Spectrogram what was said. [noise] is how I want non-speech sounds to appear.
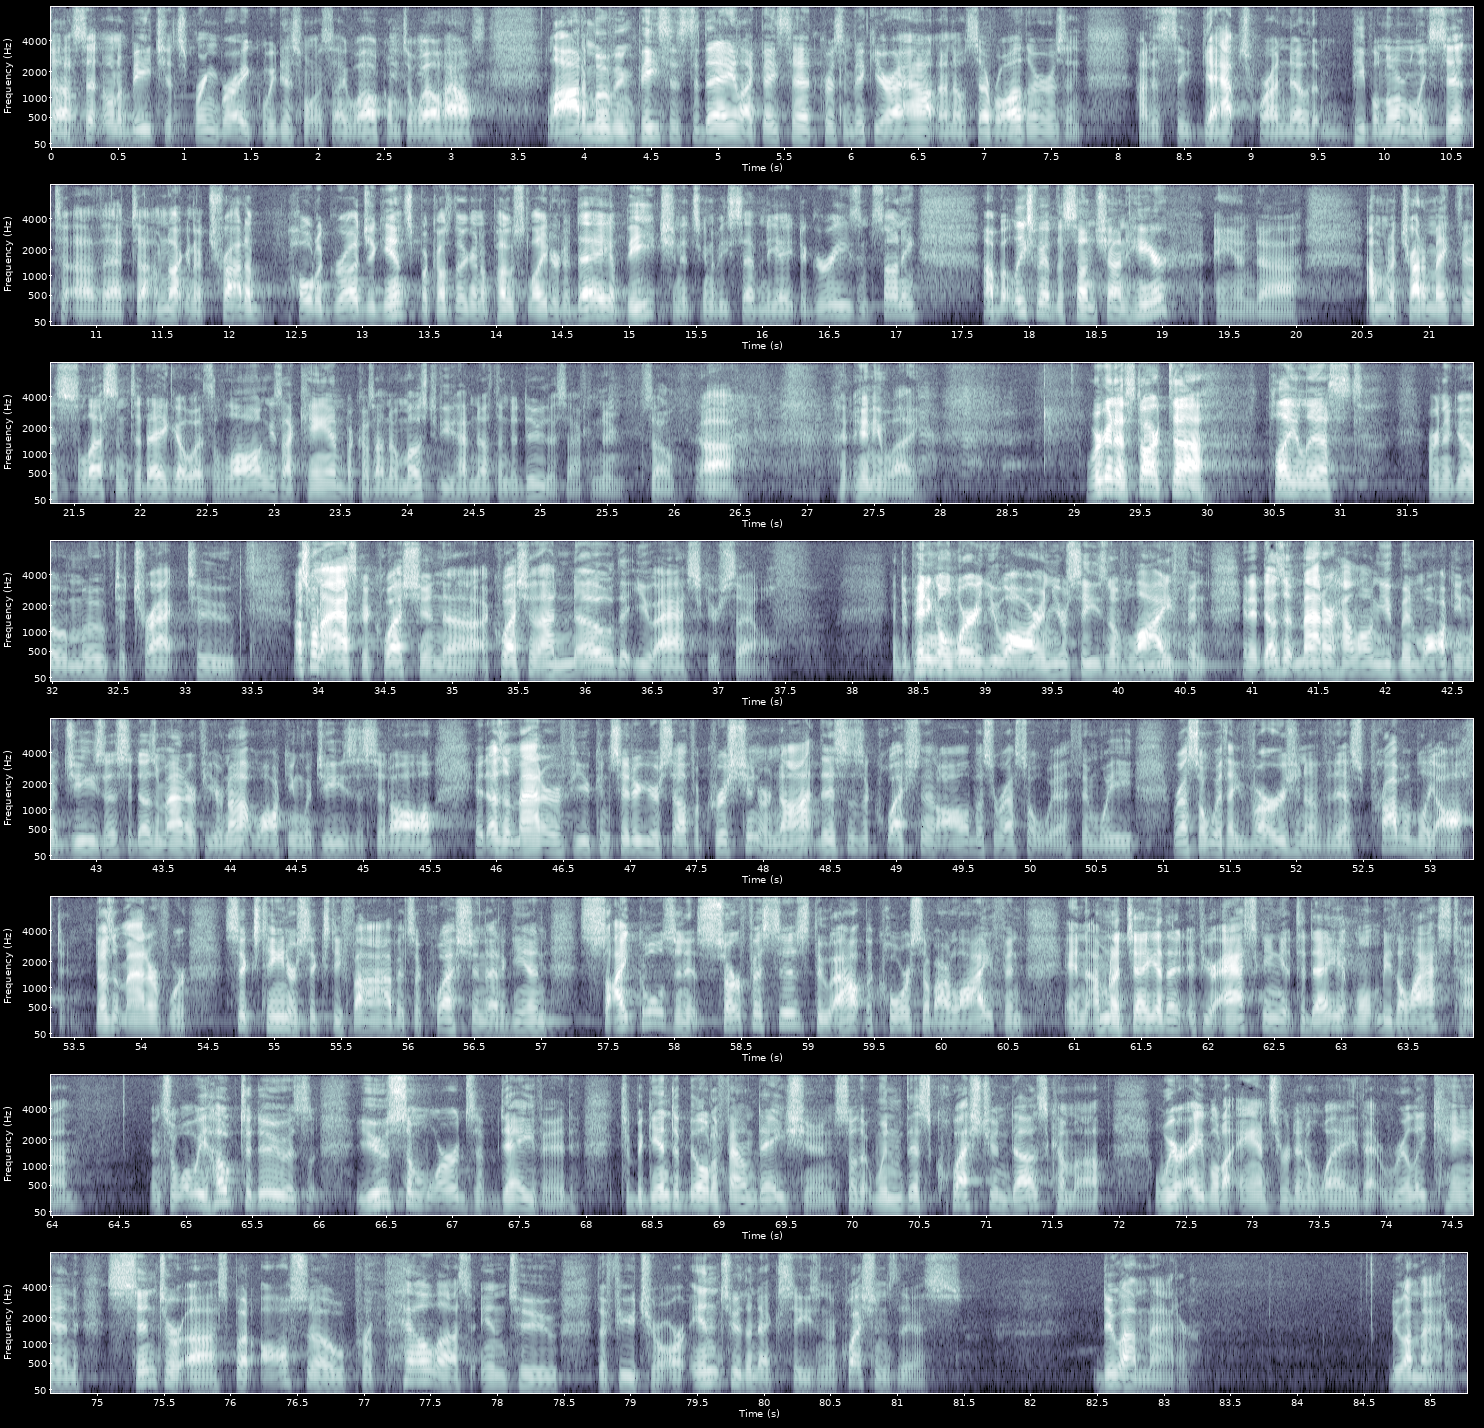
aren't uh, sitting on a beach at spring break, we just want to say welcome to Wellhouse. A lot of moving pieces today. Like they said, Chris and Vicki are out, and I know several others. And I just see gaps where I know that people normally sit uh, that uh, I'm not going to try to hold a grudge against because they're going to post later today a beach, and it's going to be 78 degrees and sunny. Uh, but at least we have the sunshine here. And uh, I'm going to try to make this lesson today go as long as I can because I know most of you have nothing to do this afternoon. So, uh, [laughs] anyway. We're going to start a playlist. We're going to go move to track two. I just want to ask a question, uh, a question I know that you ask yourself. And depending on where you are in your season of life, and, and it doesn't matter how long you've been walking with Jesus, it doesn't matter if you're not walking with Jesus at all, it doesn't matter if you consider yourself a Christian or not. This is a question that all of us wrestle with, and we wrestle with a version of this probably often. Doesn't matter if we're 16 or 65, it's a question that, again, cycles and it surfaces throughout the course of our life. And, and I'm going to tell you that if you're asking it today, it won't be the last time. And so, what we hope to do is use some words of David to begin to build a foundation so that when this question does come up, we're able to answer it in a way that really can center us, but also propel us into the future or into the next season. The question is this Do I matter? Do I matter?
